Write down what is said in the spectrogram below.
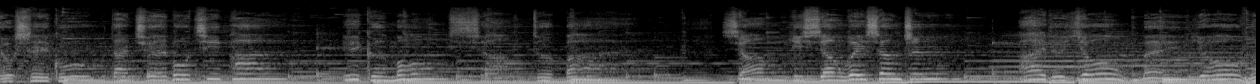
有谁孤单却不期盼一个梦想的伴？相依相偎相知，爱得又美又暖。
